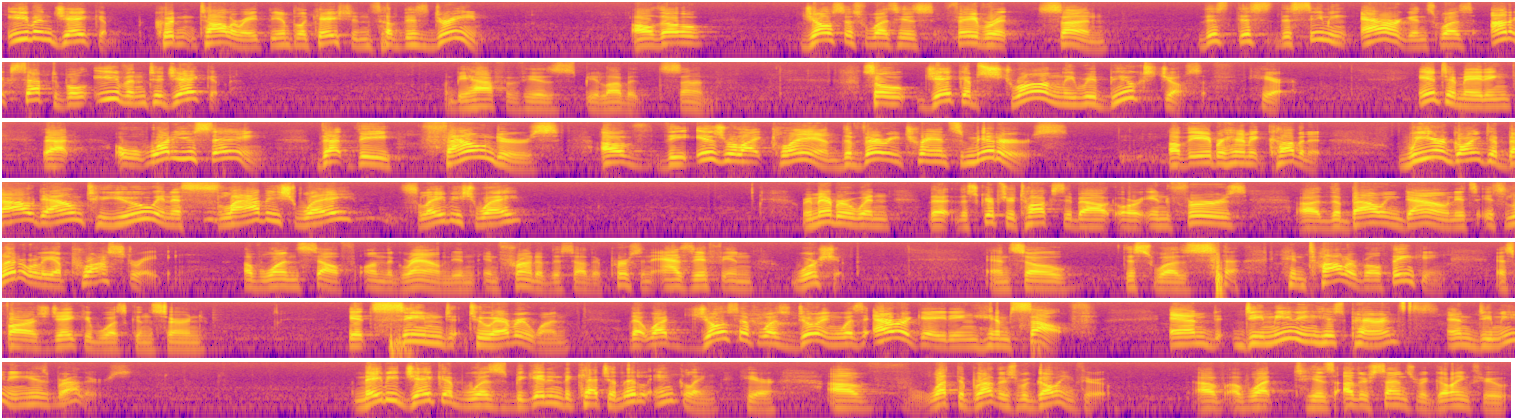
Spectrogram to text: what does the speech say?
Even Jacob, couldn't tolerate the implications of this dream. Although Joseph was his favorite son, this, this, this seeming arrogance was unacceptable even to Jacob on behalf of his beloved son. So Jacob strongly rebukes Joseph here, intimating that, oh, what are you saying? That the founders of the Israelite clan, the very transmitters of the Abrahamic covenant. We are going to bow down to you in a slavish way, slavish way. Remember when the, the scripture talks about or infers uh, the bowing down, it's, it's literally a prostrating of oneself on the ground in, in front of this other person, as if in worship. And so this was intolerable thinking as far as Jacob was concerned. It seemed to everyone that what Joseph was doing was arrogating himself and demeaning his parents and demeaning his brothers. Maybe Jacob was beginning to catch a little inkling here of what the brothers were going through of, of what his other sons were going through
